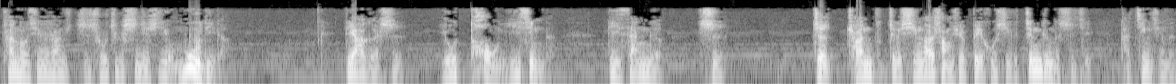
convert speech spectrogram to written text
传统形而上学指出这个世界是有目的的；第二个是有统一性的；第三个是这传这个形而上学背后是一个真正的世界，它进行了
